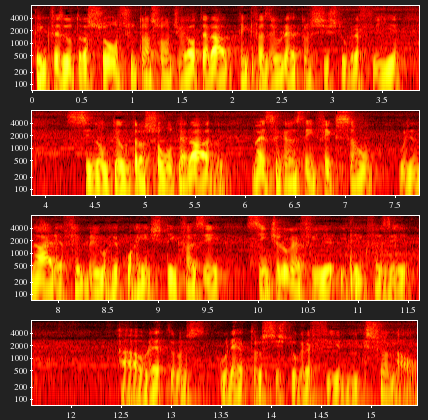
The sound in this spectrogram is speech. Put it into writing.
tem que fazer ultrassom. Se o ultrassom estiver alterado, tem que fazer uretrocistografia. Se não tem ultrassom alterado, mas essa criança tem infecção urinária febril recorrente, tem que fazer cintilografia e tem que fazer a uretrocistografia miccional.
